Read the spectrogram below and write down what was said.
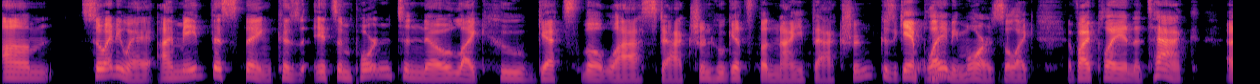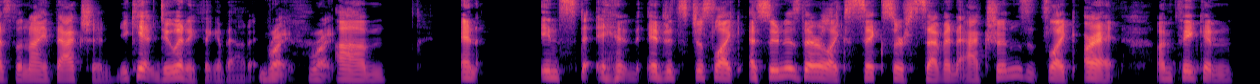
Um, so anyway, I made this thing because it's important to know like who gets the last action, who gets the ninth action, because you can't play Mhm. anymore. So like, if I play an attack as the ninth action, you can't do anything about it. Right. Right. Um, and instead, and it's just like as soon as there are like six or seven actions, it's like, all right, I'm thinking.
